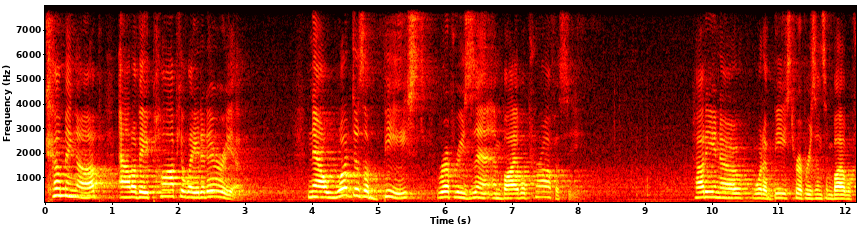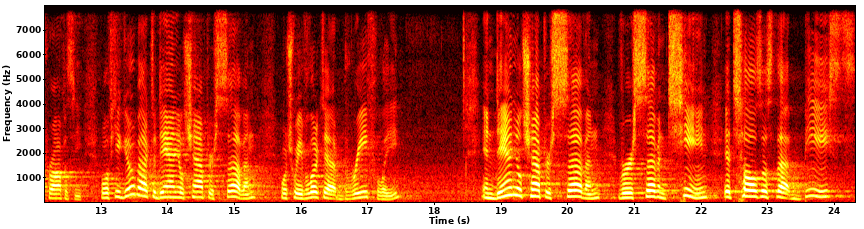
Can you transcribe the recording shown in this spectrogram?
coming up out of a populated area. Now, what does a beast represent in Bible prophecy? How do you know what a beast represents in Bible prophecy? Well, if you go back to Daniel chapter 7, which we've looked at briefly, in Daniel chapter 7, verse 17, it tells us that beasts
